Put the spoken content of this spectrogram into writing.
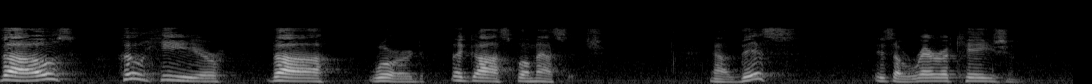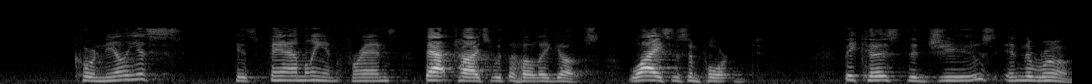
Those who hear the word, the gospel message. Now, this is a rare occasion. Cornelius, his family and friends, baptized with the Holy Ghost. Why is this important? Because the Jews in the room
